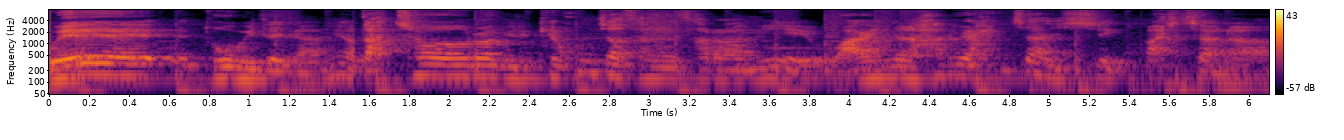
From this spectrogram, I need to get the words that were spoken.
왜 도움이 되냐면 나처럼 이렇게 혼자 사는 사람이 와인을 하루에 한 잔씩 마시잖아.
